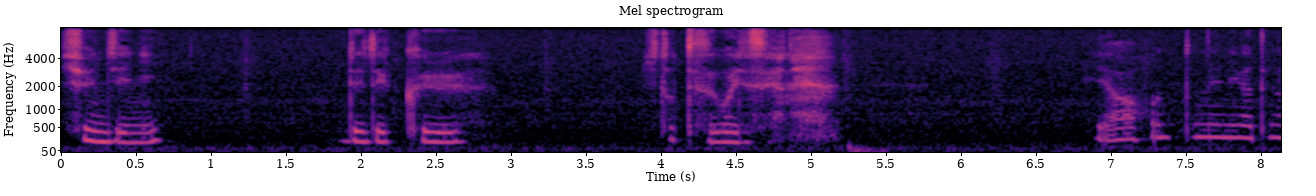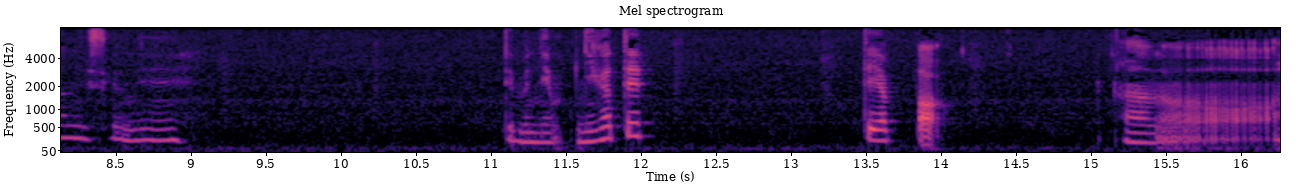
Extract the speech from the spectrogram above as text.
瞬時に出てくる人ってすごいですよね。いやほんとね苦手なんですよね。でもね苦手ってやっぱあのー、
